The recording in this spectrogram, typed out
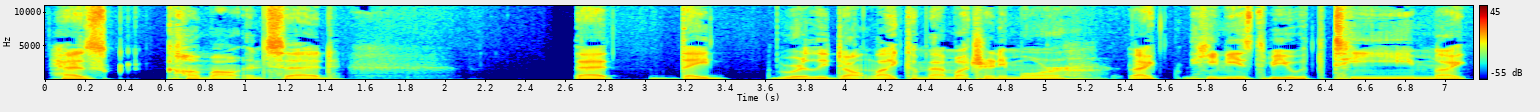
has come out and said that they really don't like him that much anymore. Like he needs to be with the team. Like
